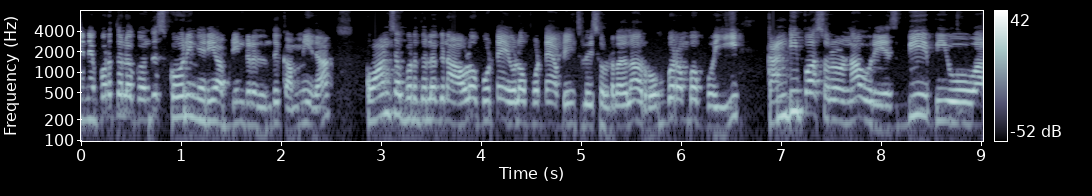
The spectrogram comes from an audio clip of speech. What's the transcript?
என்னை பொறுத்தளவுக்கு வந்து ஸ்கோரிங் ஏரியா அப்படின்றது வந்து கம்மி தான் குவான்ஸை பொறுத்தளவுக்கு நான் அவ்வளோ போட்டேன் எவ்வளோ போட்டேன் அப்படின்னு சொல்லி சொல்கிறதெல்லாம் ரொம்ப ரொம்ப போய் கண்டிப்பாக சொல்லணும்னா ஒரு எஸ்பிஐ பிஓவா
